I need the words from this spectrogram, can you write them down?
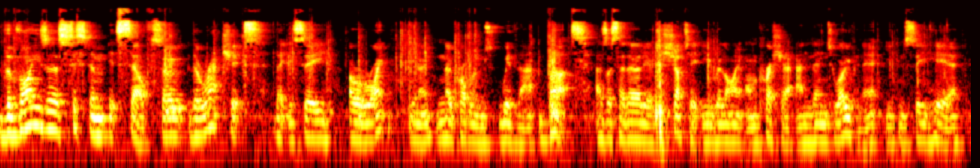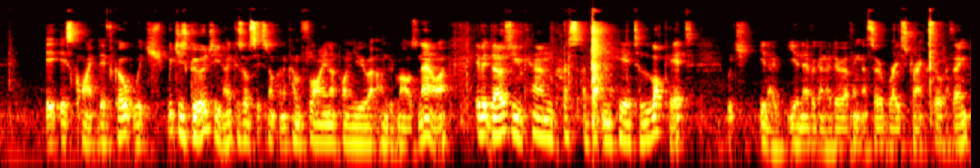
The visor system itself, so the ratchets that you see are all right, you know, no problems with that. But as I said earlier, to shut it, you rely on pressure, and then to open it, you can see here, it is quite difficult, which which is good, you know, because obviously it's not going to come flying up on you at 100 miles an hour. If it does, you can press a button here to lock it, which, you know, you're never going to do. I think that's a racetrack sort of thing.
